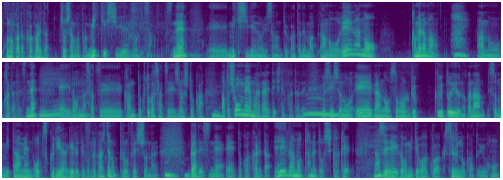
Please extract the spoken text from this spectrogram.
この方書かれた著者の方は三木重則さんですね、えー、三木重則さんという方で、ま、あの映画のカメラマンはい。あの方ですね、えーいろんな撮影監督とか撮影助手とか、うん。あと照明もやられてきた方で、うん。要するにその映画のそのルックというのかな？その見た目を作り上げるということに関してのプロフェッショナルがですね、えー、と書かれた「映画の種と仕掛け。なぜ映画を見てワクワクするのか」という本、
